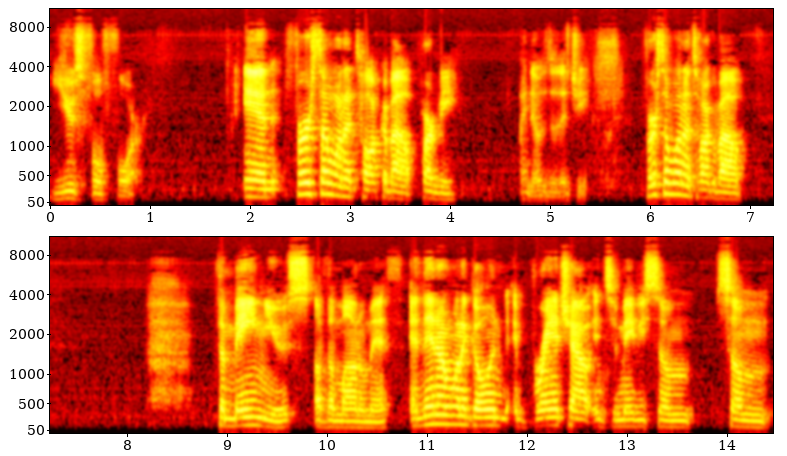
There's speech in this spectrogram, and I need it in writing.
useful for? And first I want to talk about, pardon me, my nose is itchy. First I want to talk about the main use of the monomyth, and then I want to go and branch out into maybe some some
